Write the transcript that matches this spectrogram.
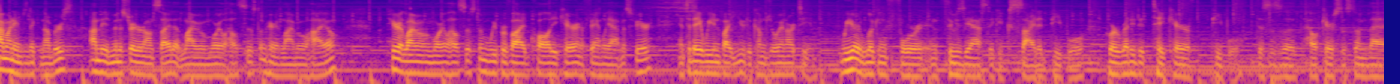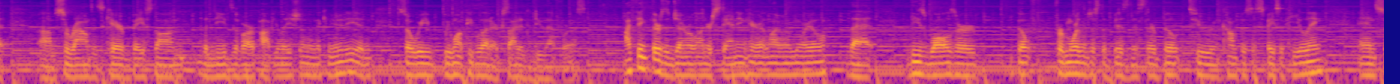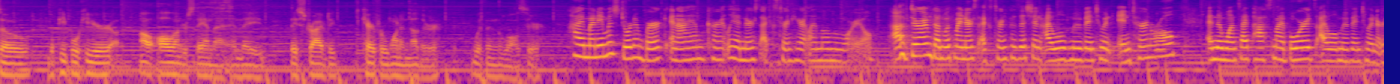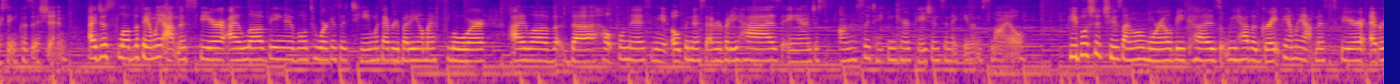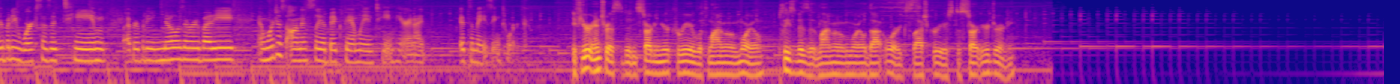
Hi, my name is Nick Numbers. I'm the administrator on site at Lima Memorial Health System here in Lima, Ohio. Here at Lima Memorial Health System, we provide quality care in a family atmosphere, and today we invite you to come join our team. We are looking for enthusiastic, excited people who are ready to take care of people. This is a healthcare system that um, surrounds its care based on the needs of our population and the community, and so we, we want people that are excited to do that for us. I think there's a general understanding here at Lima Memorial that these walls are built for more than just a business. They're built to encompass a space of healing. And so the people here all, all understand that and they, they strive to care for one another within the walls here. Hi, my name is Jordan Burke and I am currently a nurse extern here at Lima Memorial. After I'm done with my nurse extern position, I will move into an intern role and then once I pass my boards, I will move into a nursing position. I just love the family atmosphere. I love being able to work as a team with everybody on my floor. I love the helpfulness and the openness everybody has and just honestly taking care of patients and making them smile. People should choose Lima Memorial because we have a great family atmosphere. Everybody works as a team. Everybody knows everybody. And we're just honestly a big family and team here and I, it's amazing to work. If you're interested in starting your career with Lima Memorial, please visit limamemorial.org careers to start your journey.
